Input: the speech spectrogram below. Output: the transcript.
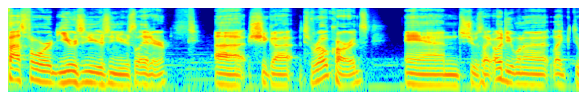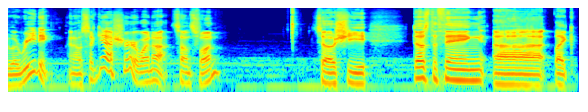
fast forward years and years and years later, uh, she got tarot cards and she was like, "Oh, do you want to like do a reading?" And I was like, "Yeah, sure, why not? Sounds fun." So she does the thing, uh, like,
